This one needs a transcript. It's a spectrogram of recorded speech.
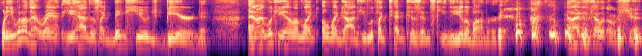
when he went on that rant, he had this like big, huge beard, and I'm looking at him, I'm like, oh my god, he looked like Ted Kaczynski, the Unabomber, and I just kind of went, oh shit,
